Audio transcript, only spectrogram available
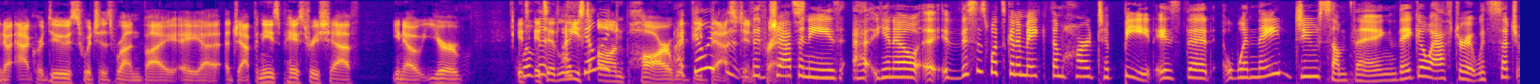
you know Aigre Douce, which is run by a, uh, a Japanese pastry chef, you know you're Well, it's the- at least like- on par with the like best the, in the France. Japanese, uh, you know, uh, this is what's going to make them hard to beat. Is that when they do something, they go after it with such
